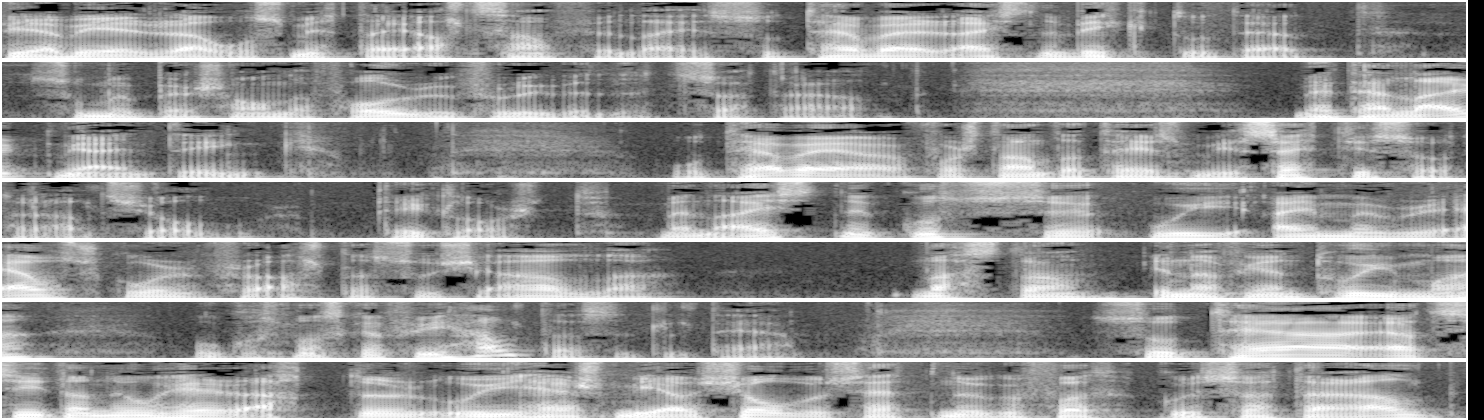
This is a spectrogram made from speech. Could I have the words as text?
fyrir vera og smitta i alt samfunnet. Så det var eisne viktig at som en person får frivilligt så att allt. Men det har lært meg en ting. Og det var jeg forstand at det som jeg sett i så tar alt selv. Det er klart. Men eisne godse ui eimer avskåren fra alt det sosiale nesten innenfor en tøyma, og hvordan man skal frihalte seg til det. Så det er at sida nå her atter, og i her som jeg har selv sett noe folk og søtter alt,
